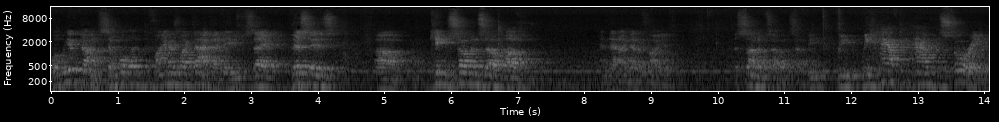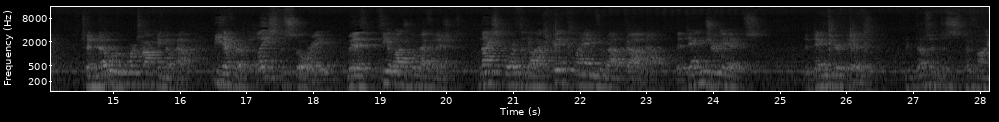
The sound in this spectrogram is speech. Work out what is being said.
What we have done, simple so-and-so of, and then identify you, the son of so-and-so. We, we, we have to have the story to know who we're talking about. We have replaced the story with theological definitions. Nice, orthodox, big claims about God. Now, the danger is, the danger is, it doesn't just define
